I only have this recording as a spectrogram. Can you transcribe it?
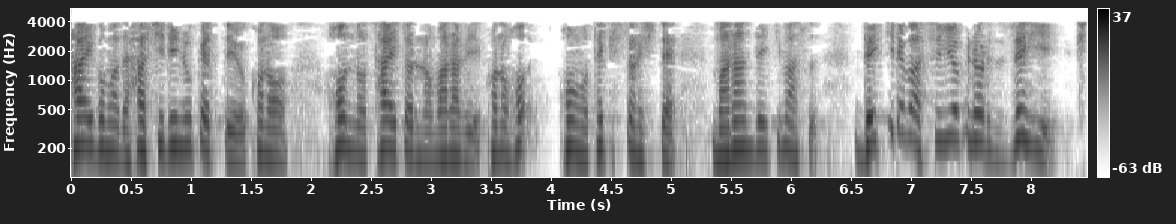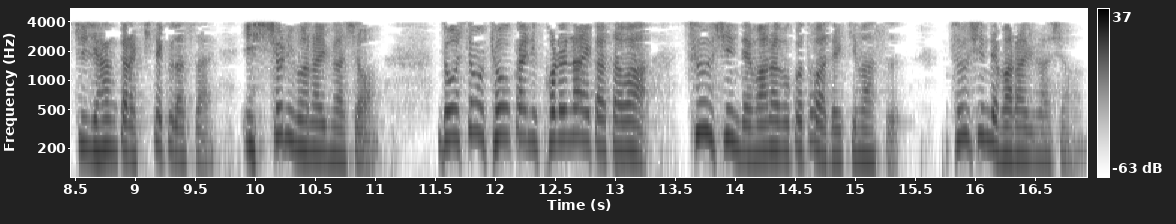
最後まで走り抜けっていうこの本のタイトルの学び、この本をテキストにして学んでいきます。できれば水曜日の夜ぜひ7時半から来てください。一緒に学びましょう。どうしても教会に来れない方は通信で学ぶことができます。通信で学びましょう。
